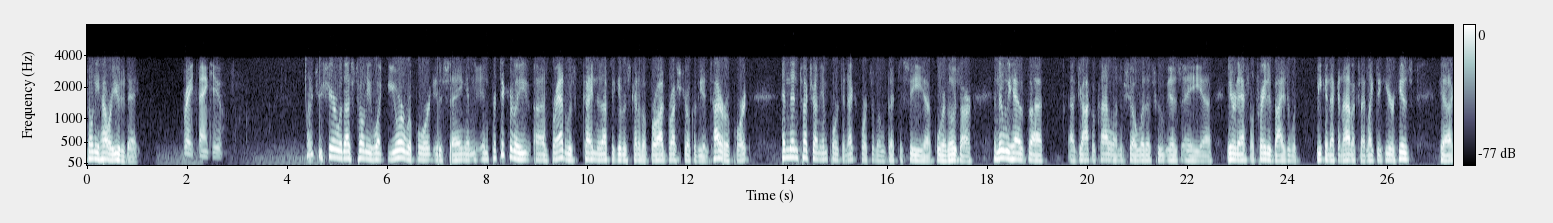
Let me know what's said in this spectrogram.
Tony, how are you today? Great, thank you. why don't you share with us, Tony, what your report is saying, and, and particularly, uh, Brad was kind enough to give us kind of a broad brushstroke of the entire report, and then touch on imports and exports a little bit to see uh, where those are, and then we have uh, uh, Jock O'Connell on the show with us, who is a uh, international trade advisor with Beacon Economics. I'd like to hear his uh,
